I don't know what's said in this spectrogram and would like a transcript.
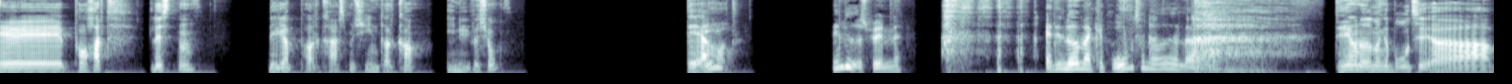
Øh, på hot-listen ligger podcastmachine.com i en ny version. Det er Mm. hot. Det lyder spændende. er det noget, man kan bruge til noget, eller? Det er jo noget, man kan bruge til at,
